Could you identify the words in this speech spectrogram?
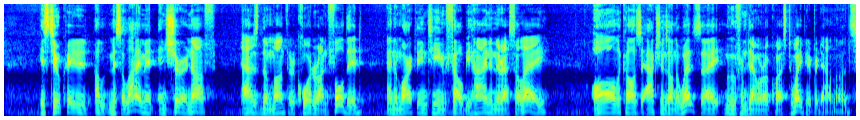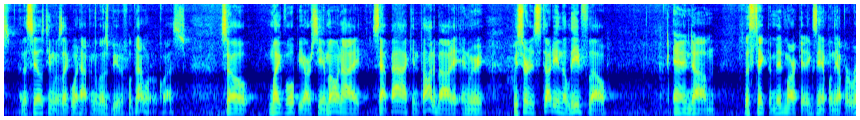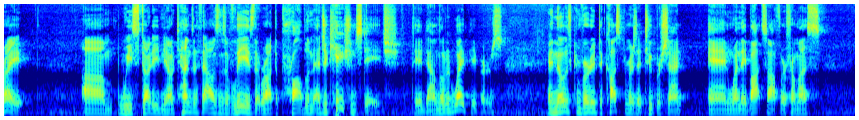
it still created a misalignment. And sure enough, as the month or quarter unfolded and the marketing team fell behind in their SLA, all the calls to actions on the website moved from demo requests to white paper downloads. And the sales team was like, what happened to those beautiful demo requests? So Mike Volpe, our CMO, and I sat back and thought about it, and we, we started studying the lead flow. And um, let's take the mid-market example in the upper right. Um, we studied you know, tens of thousands of leads that were at the problem education stage. They had downloaded white papers. And those converted to customers at 2%. And when they bought software from us,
